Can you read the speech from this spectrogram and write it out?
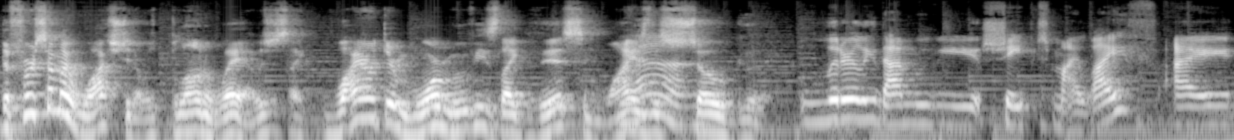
The first time I watched it, I was blown away. I was just like, "Why aren't there more movies like this? And why is this so good?" Literally, that movie shaped my life. I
